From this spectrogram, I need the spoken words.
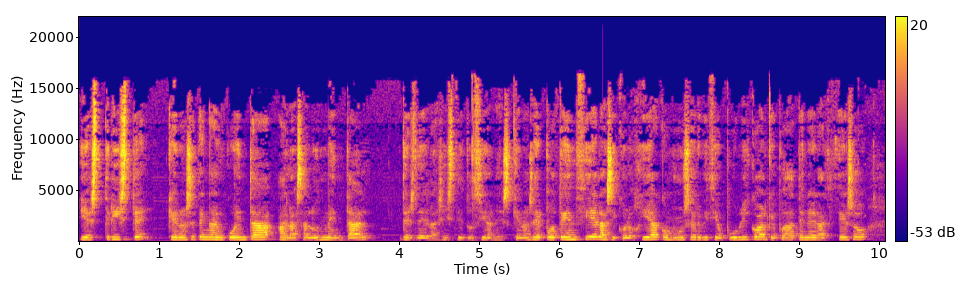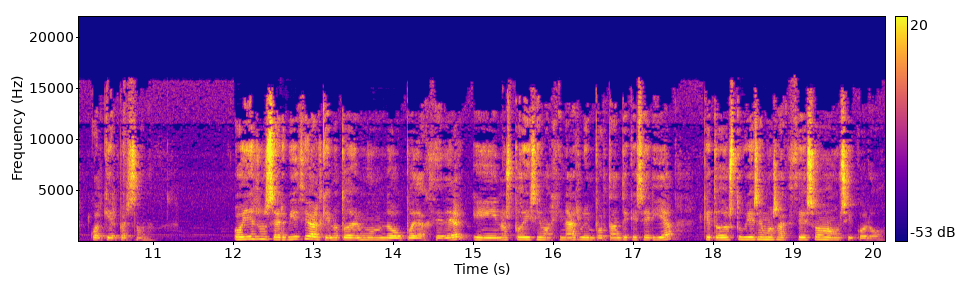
y es triste que no se tenga en cuenta a la salud mental desde las instituciones, que no se potencie la psicología como un servicio público al que pueda tener acceso cualquier persona. Hoy es un servicio al que no todo el mundo puede acceder y no os podéis imaginar lo importante que sería que todos tuviésemos acceso a un psicólogo.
